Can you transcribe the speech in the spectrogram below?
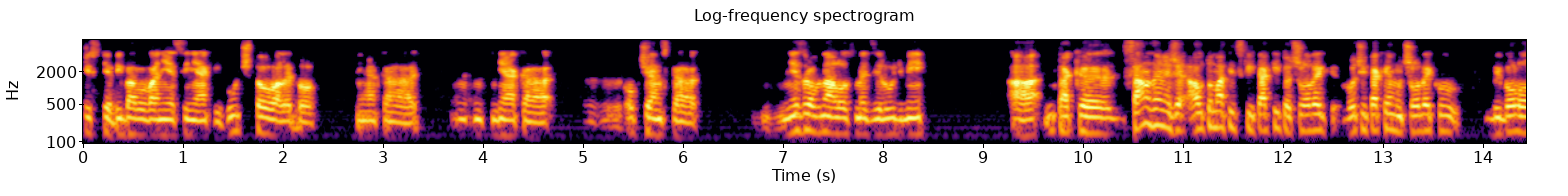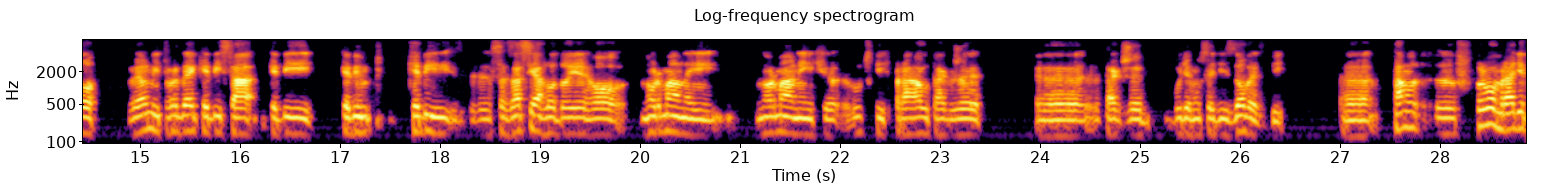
čiste vybavovanie si nejakých účtov alebo nejaká nejaká e, občianská nezrovnalosť medzi ľuďmi. A tak e, samozrejme, že automaticky takýto človek, voči takému človeku by bolo veľmi tvrdé, keby sa, keby, keby, keby sa zasiahlo do jeho normálnej, normálnych ľudských práv, takže, e, takže bude musieť ísť do väzby. E, tam e, v prvom rade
